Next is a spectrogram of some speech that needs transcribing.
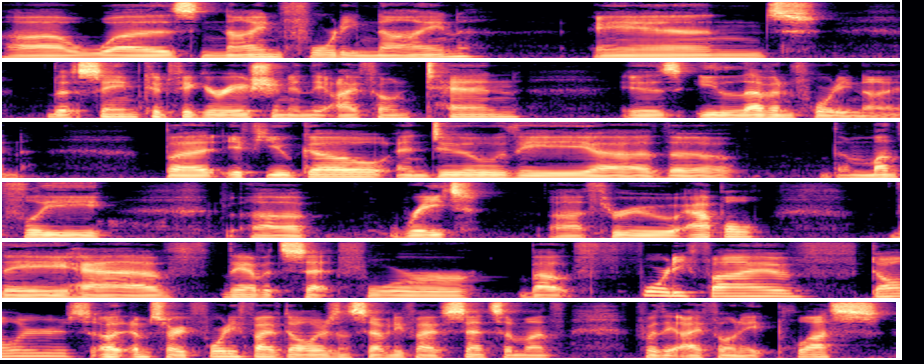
uh, was 949 and the same configuration in the iPhone 10 is eleven forty nine. But if you go and do the uh, the the monthly uh, rate uh, through Apple, they have they have it set for about forty five dollars. Uh, I'm sorry, forty five dollars and seventy five cents a month for the iPhone 8 Plus,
